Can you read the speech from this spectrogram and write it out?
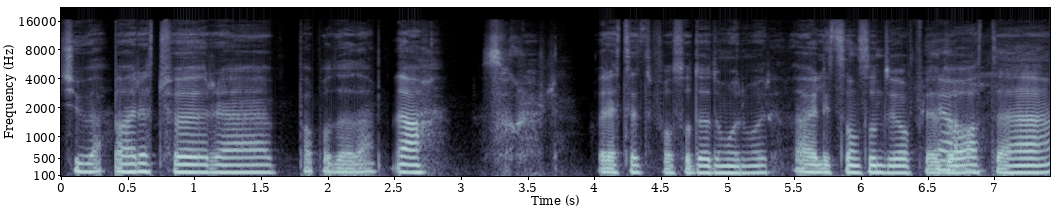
20. Det var rett før eh, pappa døde. Ja. Så klart. Og rett etterpå så døde mormor. Det er jo litt sånn som du opplevde Ja. at eh,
